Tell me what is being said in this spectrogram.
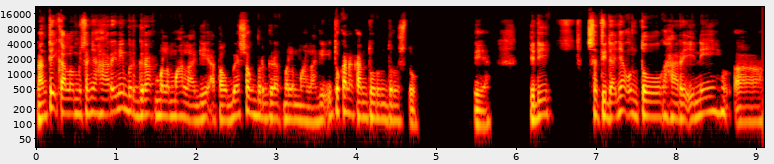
Nanti kalau misalnya hari ini bergerak melemah lagi atau besok bergerak melemah lagi itu kan akan turun terus tuh gitu ya. Jadi setidaknya untuk hari ini uh,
